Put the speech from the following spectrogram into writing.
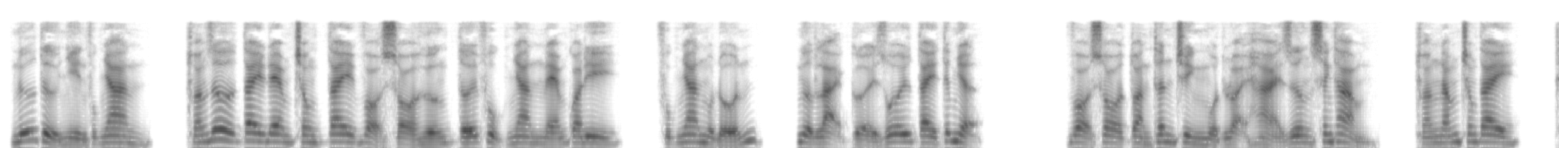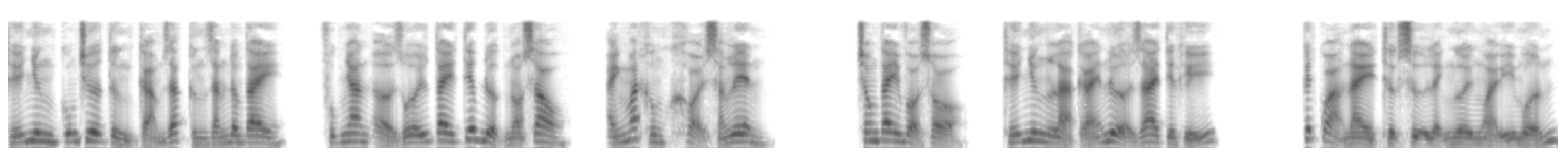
Nữ tử nhìn Phục Nhan, thoáng giơ tay đem trong tay vỏ sò hướng tới Phục Nhan ném qua đi, Phục Nhan một đốn, ngược lại cười rôi tay tiếp nhận. Vỏ sò toàn thân trình một loại hải dương xanh thảm, thoáng nắm trong tay, thế nhưng cũng chưa từng cảm giác cứng rắn đâm tay, Phục Nhan ở rôi tay tiếp được nó sau, ánh mắt không khỏi sáng lên. Trong tay vỏ sò, thế nhưng là cái nửa dai tiên khí. Kết quả này thực sự lệnh người ngoài ý muốn,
